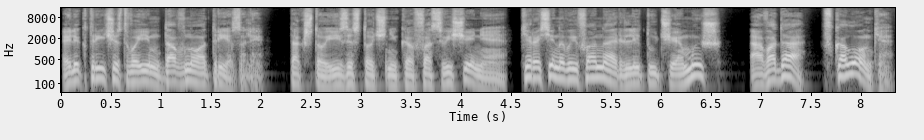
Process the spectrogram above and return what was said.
Электричество им давно отрезали, так что из источников освещения керосиновый фонарь «Летучая мышь», а вода в колонке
